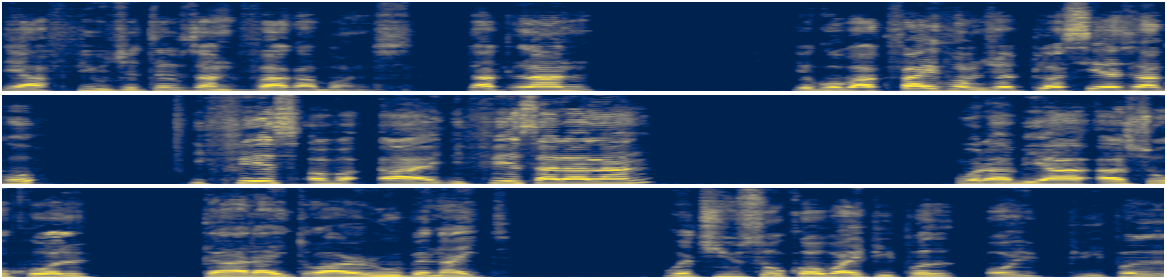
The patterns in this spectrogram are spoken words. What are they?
They are fugitives and vagabonds. That land, you go back 500 plus years ago, the face of a, uh, the face of the land would be a, a so-called Gadite or a Reubenite, which you so-called white people or people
